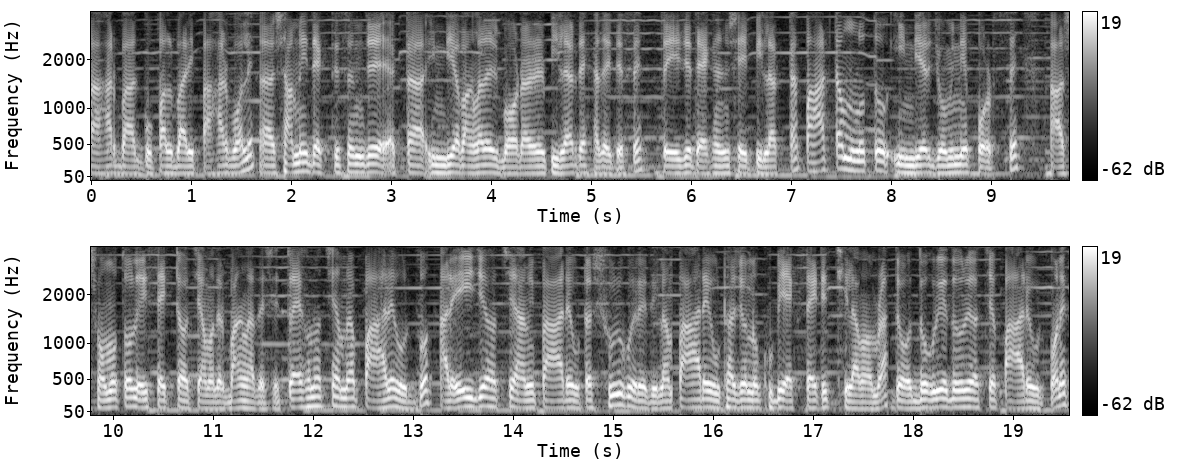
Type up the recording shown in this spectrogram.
পাহাড় বা গোপাল বাড়ি পাহাড় বলে। সামনেই দেখতেছেন যে একটা ইন্ডিয়া বাংলাদেশ বর্ডারের পিলার দেখা যাইতেছে। তো এই যে দেখেন সেই পিলারটা। পাহাড়টা মূলত ইন্ডিয়ার জমিনে পড়ছে। আর সমতল এই সাইডটা হচ্ছে আমাদের বাংলাদেশে। তো এখন হচ্ছে আমরা পাহাড়ে উঠবো। আর এই যে হচ্ছে আমি পাহাড়ে ওঠা শুরু করে দিলাম, পাহাড়ে ওঠার জন্য খুবই এক্সাইটেড ছিলাম আমরা। তো দৌড়িয়ে দৌড়িয়ে হচ্ছে পাহাড়ে উঠ অনেক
